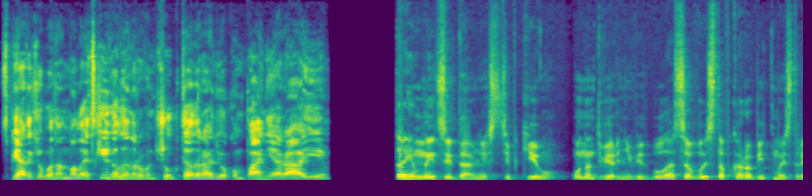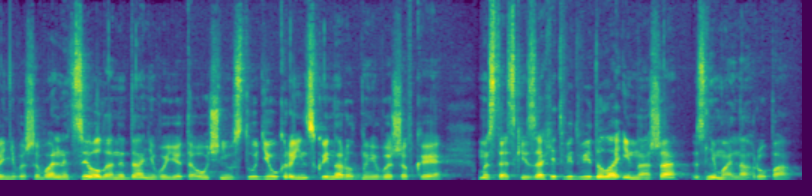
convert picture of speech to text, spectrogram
З п'ятиків Богдан Малецький, Галина Ровенчук, телерадіокомпанія Раї. Таємниці давніх стіпків. У надвірні відбулася виставка робіт майстрині вишивальниці Олени Данівої та учнів студії української народної вишивки. Мистецький захід відвідала і наша знімальна група.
